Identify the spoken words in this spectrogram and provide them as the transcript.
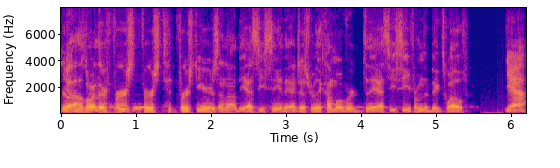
So, yeah, that was one of their first first first years in uh, the SEC. They had just really come over to the SEC from the Big Twelve. Yeah,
